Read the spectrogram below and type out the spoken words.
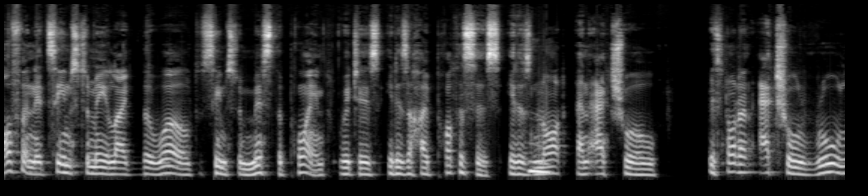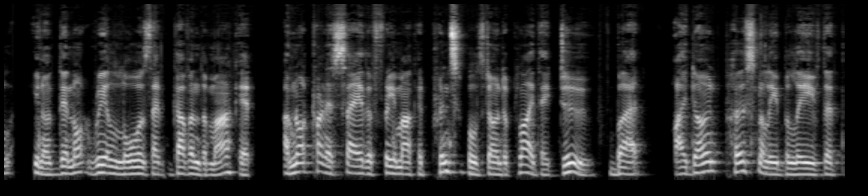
often it seems to me like the world seems to miss the point, which is it is a hypothesis. It is mm. not an actual, it's not an actual rule. You know, they're not real laws that govern the market. I'm not trying to say the free market principles don't apply. They do. But I don't personally believe that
